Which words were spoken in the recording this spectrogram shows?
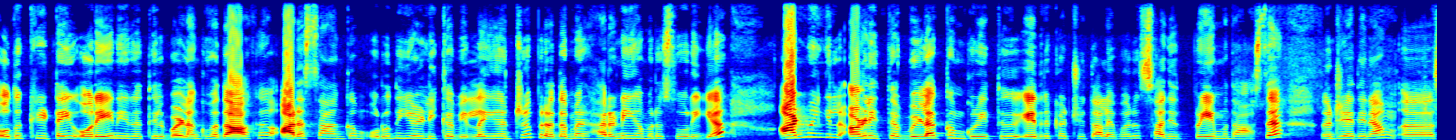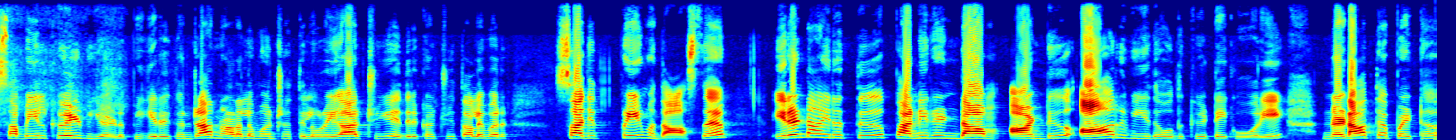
ஒதுக்கீட்டை ஒரே நேரத்தில் வழங்குவதாக அரசாங்கம் உறுதியளிக்கவில்லை என்று பிரதமர் ஹரணி அமரசூரிய அண்மையில் அளித்த விளக்கம் குறித்து எதிர்க்கட்சித் தலைவர் சஜித் பிரேமதாச இன்றைய தினம் சபையில் கேள்வி எழுப்பியிருக்கின்றார் நாடாளுமன்றத்தில் உரையாற்றிய எதிர்க்கட்சித் தலைவர் சஜித் பிரேமதாச இரண்டாயிரத்து பன்னிரெண்டாம் ஆண்டு ஆறு வீத ஒதுக்கீட்டை கோரி நடாத்தப்பட்ட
